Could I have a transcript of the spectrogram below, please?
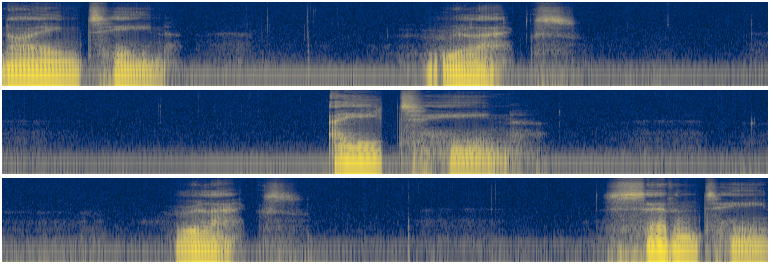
Nineteen. Relax. Eighteen. Relax. Seventeen.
